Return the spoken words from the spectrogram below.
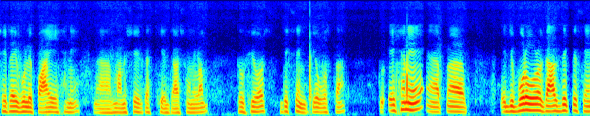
সেটাই বলে পায় এখানে। মানুষের কাছ থেকে যা শুনলাম। তো ভিউয়ার্স দেখছেন কী অবস্থা? তো এখানে আপনার এই যে বড় বড় গাছ দেখতেছেন,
